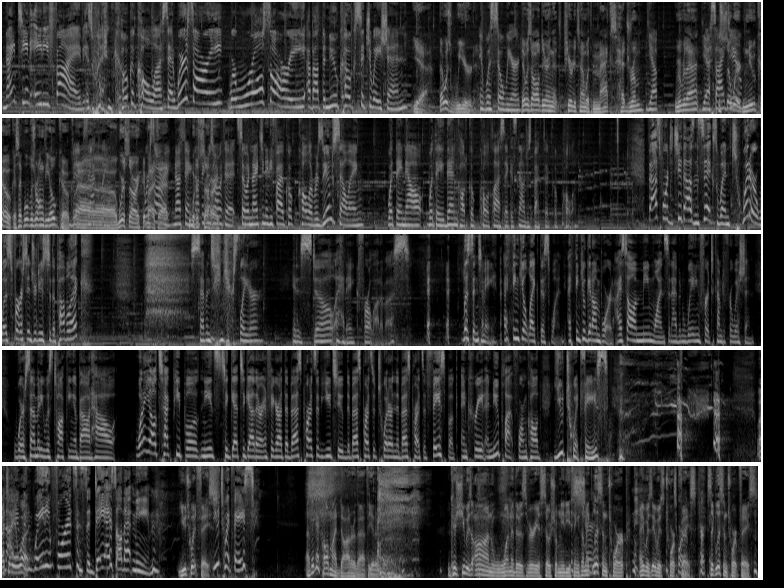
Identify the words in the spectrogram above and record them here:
1985 is when Coca Cola said, We're sorry. We're real sorry about the new Coke situation. Yeah, that was weird. It was so weird. That was all during that period of time with Max Headroom. Yep. Remember that? Yes, I so do. weird. New Coke. It's like, what was wrong with the old Coke? Exactly. Uh, we're sorry We're sorry. that. Nothing. We're nothing was wrong with it. So in 1985, Coca Cola resumed selling what they now, what they then called Coca Cola Classic. It's now just back to Coca Cola. Fast forward to 2006 when Twitter was first introduced to the public. 17 years later, it is still a headache for a lot of us. Listen to me. I think you'll like this one. I think you'll get on board. I saw a meme once and I've been waiting for it to come to fruition where somebody was talking about how one of y'all tech people needs to get together and figure out the best parts of YouTube, the best parts of Twitter, and the best parts of Facebook and create a new platform called UTwitface. Well, I and tell I you have what, been waiting for it since the day I saw that meme. you twit face. UTwitface. I think I called my daughter that the other day. Because she was on one of those various social media things. I'm like, listen, twerp. It was, it was twerp, Twerp. face. Perfect. It's like, listen, twerp face.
